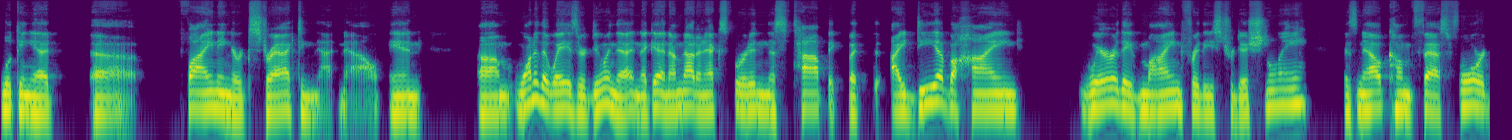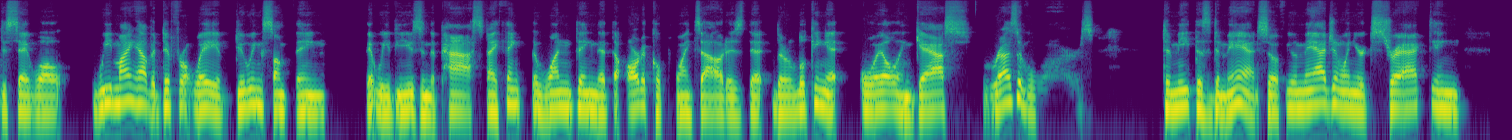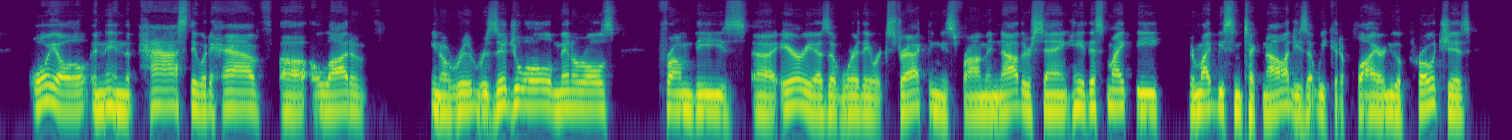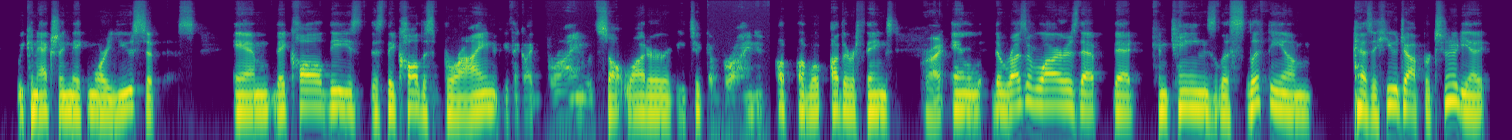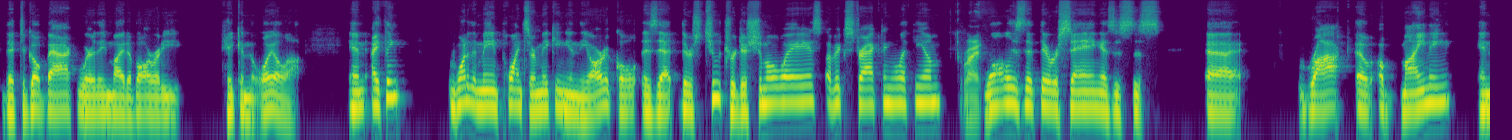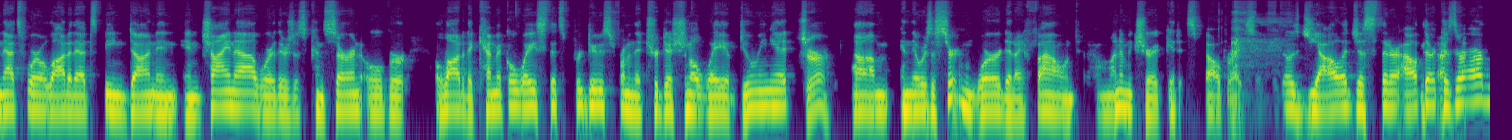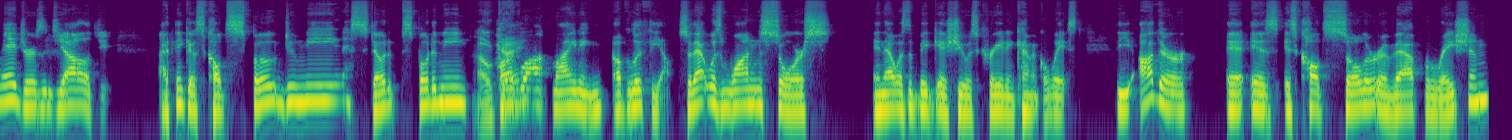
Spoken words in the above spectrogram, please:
looking at uh, finding or extracting that now and um, one of the ways they're doing that and again i'm not an expert in this topic but the idea behind where they've mined for these traditionally has now come fast forward to say well we might have a different way of doing something that we've used in the past. I think the one thing that the article points out is that they're looking at oil and gas reservoirs to meet this demand. So if you imagine when you're extracting oil, and in the past they would have uh, a lot of you know re- residual minerals from these uh, areas of where they were extracting these from, and now they're saying, hey, this might be there might be some technologies that we could apply or new approaches. We can actually make more use of this. And they call these this they call this brine. If you think like brine with salt water if you take a brine of, of other things. Right. And the reservoirs that that contains this lithium has a huge opportunity uh, that to go back where they might have already taken the oil out and i think one of the main points they're making in the article is that there's two traditional ways of extracting lithium right one is that they were saying as this this uh, rock uh, mining and that's where a lot of that's being done in, in China, where there's this concern over a lot of the chemical waste that's produced from the traditional way of doing it. Sure. Um, and there was a certain word that I found. I want to make sure I get it spelled right. So those geologists that are out there, because there are majors in geology. I think it's called spodumene, spodumene, okay. hard rock mining of lithium. So that was one source, and that was the big issue: is creating chemical waste. The other is is called solar evaporation,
